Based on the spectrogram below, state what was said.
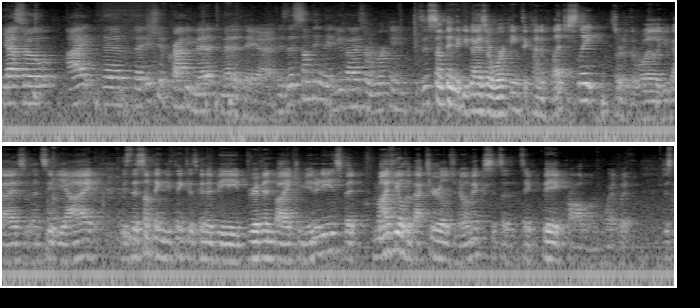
Yeah, so I the the issue of crappy meta, metadata is this something that you guys are working? Is this something that you guys are working to kind of legislate? Sort of the royal you guys with NCBI. Is this something you think is going to be driven by communities? But my field of bacterial genomics, it's a it's a big problem with, with just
